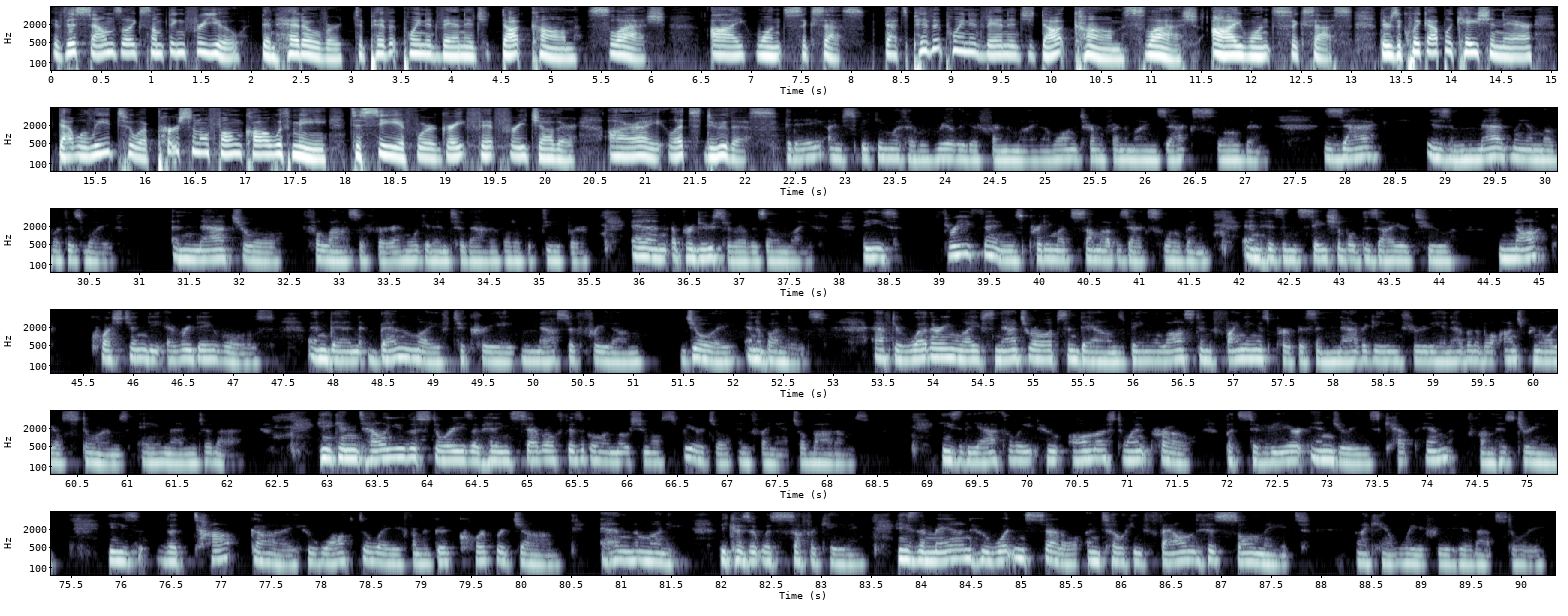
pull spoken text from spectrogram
If this sounds like something for you, then head over to pivotpointadvantage.com slash I want success. That's pivotpointadvantage.com slash I want success. There's a quick application there that will lead to a personal phone call with me to see if we're a great fit for each other. All right, let's do this. Today, I'm speaking with a really good friend of mine, a long term friend of mine, Zach Slobin. Zach is madly in love with his wife, a natural philosopher, and we'll get into that a little bit deeper, and a producer of his own life. These three things pretty much sum up Zach Slobin and his insatiable desire to knock, question the everyday rules, and then bend life to create massive freedom, joy, and abundance. After weathering life's natural ups and downs, being lost in finding his purpose, and navigating through the inevitable entrepreneurial storms, amen to that. He can tell you the stories of hitting several physical, emotional, spiritual, and financial bottoms. He's the athlete who almost went pro, but severe injuries kept him from his dream. He's the top guy who walked away from a good corporate job and the money because it was suffocating. He's the man who wouldn't settle until he found his soulmate. And I can't wait for you to hear that story.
